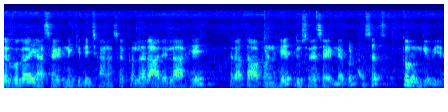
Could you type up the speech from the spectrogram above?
तर बघा या साईडने किती छान असा कलर आलेला आहे. तर आता आपण हे दुसऱ्या साईडने पण असंच करून घेऊया.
